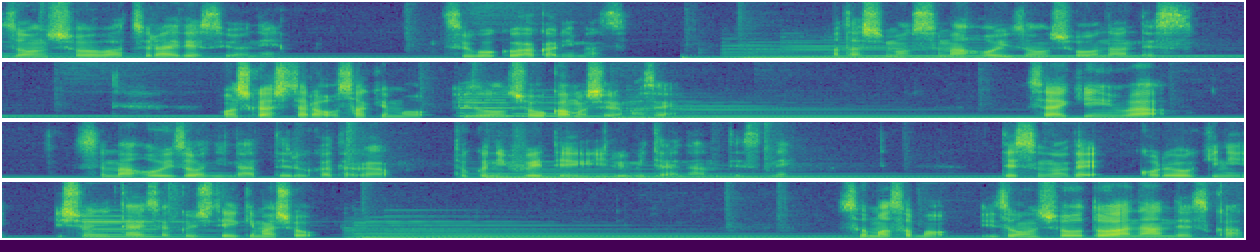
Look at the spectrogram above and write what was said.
存症は辛いですよね。すごくわかります。私もスマホ依存症なんです。もしかしたらお酒も依存症かもしれません。最近はスマホ依存になっている方が特に増えているみたいなんですね。ですので、これを機に一緒に対策していきましょう。そもそも依存症とは何ですか？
